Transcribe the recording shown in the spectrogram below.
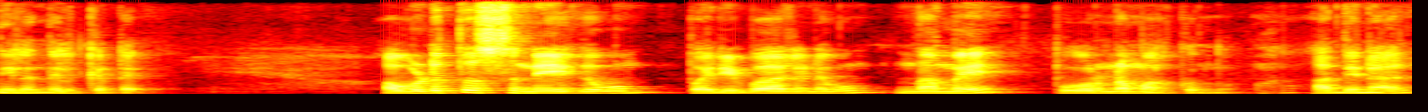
നിലനിൽക്കട്ടെ. അവിടുത്തെ സ്നേഹവും പരിപാലനവും നമ്മെ പൂർണമാക്കുന്നു. അതിനാൽ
